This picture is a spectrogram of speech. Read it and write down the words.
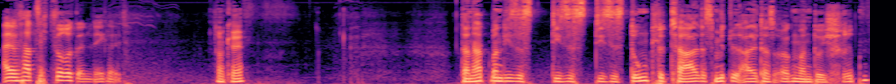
Also es hat sich zurückentwickelt. Okay. Dann hat man dieses, dieses, dieses dunkle Tal des Mittelalters irgendwann durchschritten.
